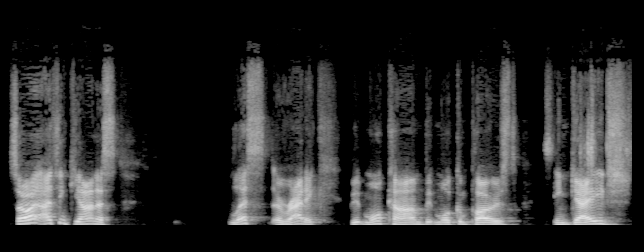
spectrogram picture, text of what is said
So I, I think Giannis, less erratic, bit more calm, bit more composed, engage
